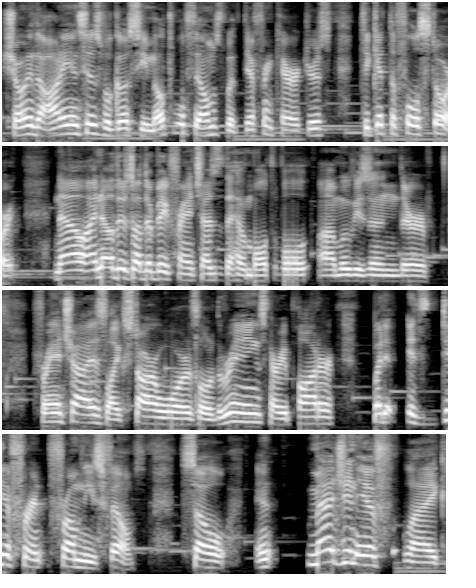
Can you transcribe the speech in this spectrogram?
showing the audiences will go see multiple films with different characters to get the full story. Now, I know there's other big franchises that have multiple uh, movies in their franchise, like Star Wars, Lord of the Rings, Harry Potter, but it, it's different from these films. So, imagine if, like,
